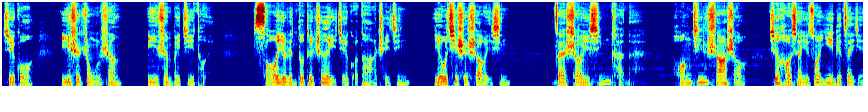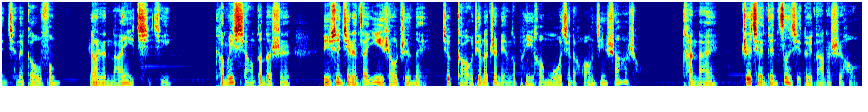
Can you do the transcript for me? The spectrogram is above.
结果一是重伤，一身被击退。所有人都对这一结果大吃一惊，尤其是邵一新。在邵一新看来，黄金杀手就好像一座屹立在眼前的高峰。让人难以企及，可没想到的是，李炫竟然在一招之内就搞定了这两个配合默契的黄金杀手。看来之前跟自己对打的时候，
